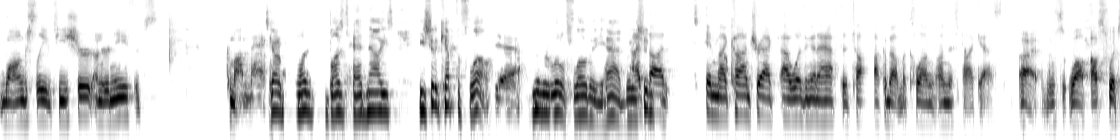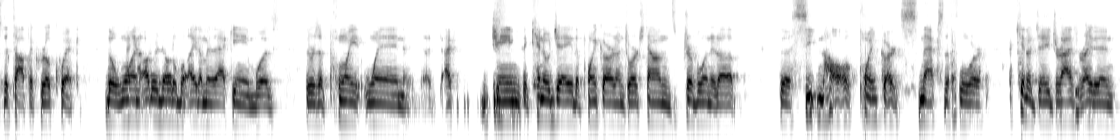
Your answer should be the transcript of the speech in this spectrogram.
long sleeve t shirt underneath. It's come on, Mac. He's got a buzzed head now. He's he should have kept the flow. Yeah, the little flow that he had. But he I thought in my contract, I wasn't going to have to talk about McClung on this podcast. All right. Well, I'll switch the topic real quick. The one other notable item in that game was there was a point when uh, I, James Akinjo, the point guard on Georgetown, dribbling it up. The Seton Hall point guard smacks the floor. Akinjo drives right in,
